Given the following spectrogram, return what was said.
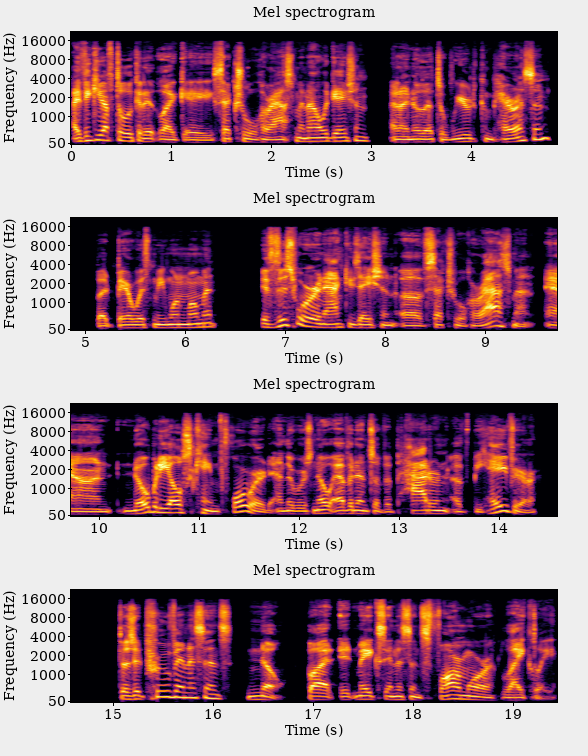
I think you have to look at it like a sexual harassment allegation, and I know that's a weird comparison, but bear with me one moment. If this were an accusation of sexual harassment and nobody else came forward and there was no evidence of a pattern of behavior, does it prove innocence? No, but it makes innocence far more likely.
